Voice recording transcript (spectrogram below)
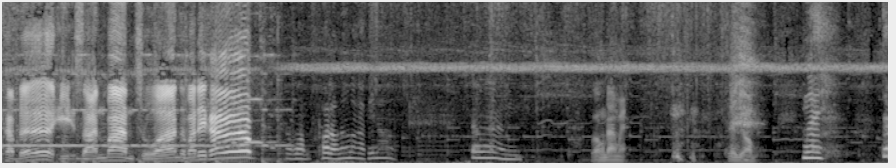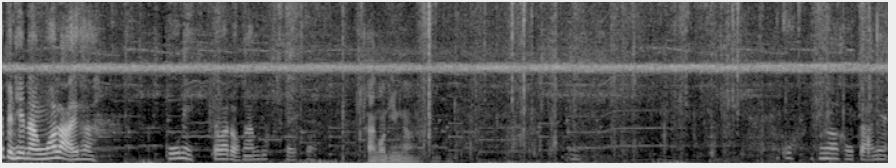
ด้วยนะครับ เด้ออีสานบ้านสวนสวัสดีครับพ่อพ่อเรานั่งแล้วค่ะพี่น้องแต่ว่าร้องดังไหมจะยอม เมื่อยจะเป็นเห็ดนางงัวหลายค่ะผู้นี่ แต่ว่าดอกงามอยู่ใส่ก่อนทางก่อนทีมครับโอ้เงือเขาตาเนี่ย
